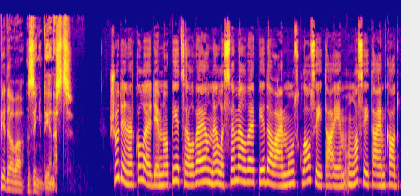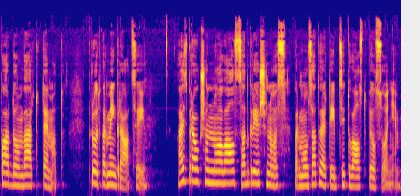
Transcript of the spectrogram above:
Piedāvā ziņu dienests. Šodien ar kolēģiem no 5LV un LSMLV piedāvājam mūsu klausītājiem un lasītājiem kādu pārdomu vērtu tematu, proti par migrāciju. Aizbraukšanu no valsts, atgriešanos, par mūsu atvērtību citu valstu pilsoņiem.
